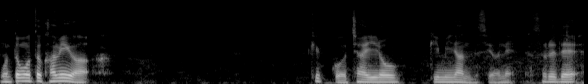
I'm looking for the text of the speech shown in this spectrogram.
もともと髪が結構茶色気味なんですよね。それで、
